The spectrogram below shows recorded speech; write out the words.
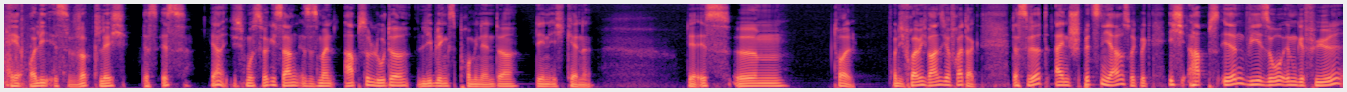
Hey, Olli ist wirklich, das ist, ja, ich muss wirklich sagen, es ist mein absoluter Lieblingsprominenter, den ich kenne. Der ist ähm, toll. Und ich freue mich wahnsinnig auf Freitag. Das wird ein Spitzenjahresrückblick. Ich hab's irgendwie so im Gefühl,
